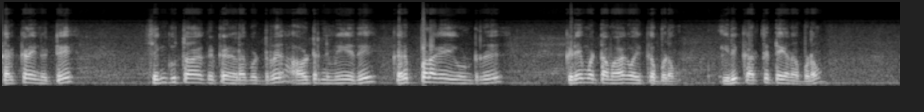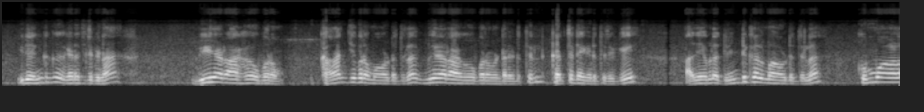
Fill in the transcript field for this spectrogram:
கற்களை நட்டு செங்குத்தாக கற்கள் நடைபெற்று அவற்றின் மீது கற்பலகை ஒன்று கிடைமட்டமாக வைக்கப்படும். இது கற்திட்டை எனப்படும். இது எங்கெங்க கிடைச்சிருக்குன்னா வீரராகவபுரம் காஞ்சிபுரம் மாவட்டத்தில் வீரராகவபுரம் என்ற இடத்தில் கற்திட்டை கிடைச்சிருக்கு. அதே போல் திண்டுக்கல் மாவட்டத்தில் கும்மாள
